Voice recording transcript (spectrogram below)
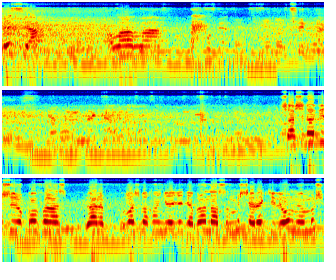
kes ya. Allah Allah. Çarşıda bir sürü konferans yani başbakan gelecek diye branda asılmış çevre kirli olmuyormuş.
